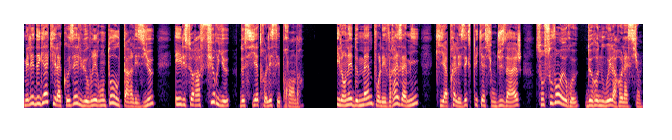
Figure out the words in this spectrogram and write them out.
Mais les dégâts qu'il a causés lui ouvriront tôt ou tard les yeux, et il sera furieux de s'y être laissé prendre. Il en est de même pour les vrais amis qui, après les explications d'usage, sont souvent heureux de renouer la relation.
